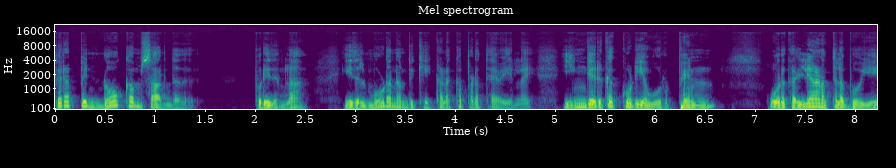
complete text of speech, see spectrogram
பிறப்பின் நோக்கம் சார்ந்தது. புரியுதுங்களா? இதில் மூட நம்பிக்கை கலக்கப்பட தேவையில்லை. இங்கே இருக்கக்கூடிய ஒரு பெண் ஒரு கல்யாணத்தில் போய்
